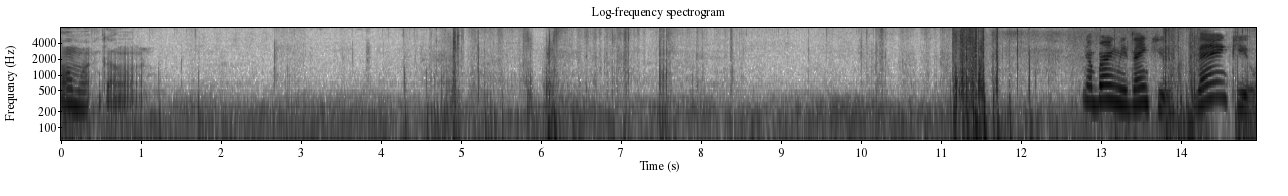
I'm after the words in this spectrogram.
Oh my god. Now bring me, thank you. Thank you.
